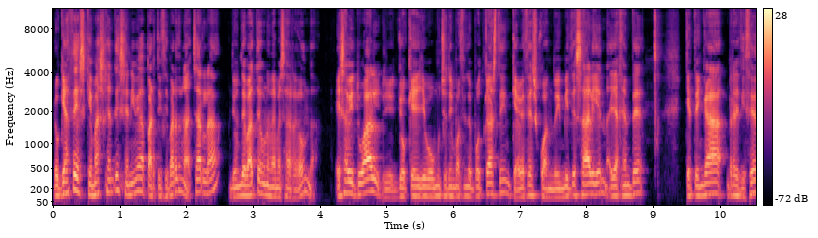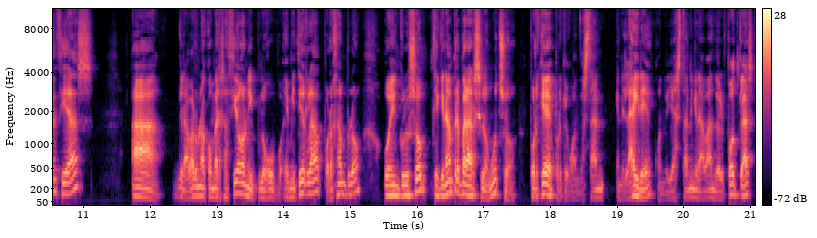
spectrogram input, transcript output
lo que hace es que más gente se anime a participar de una charla, de un debate o una mesa redonda. Es habitual, yo que llevo mucho tiempo haciendo podcasting, que a veces cuando invites a alguien haya gente que tenga reticencias a grabar una conversación y luego emitirla, por ejemplo, o incluso que quieran preparárselo mucho. ¿Por qué? Porque cuando están en el aire, cuando ya están grabando el podcast,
